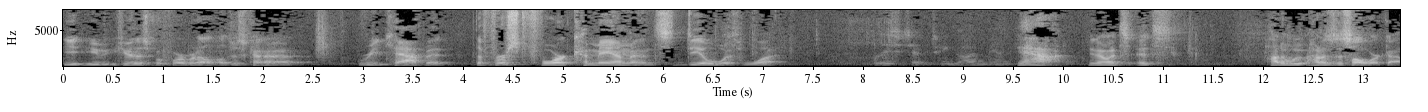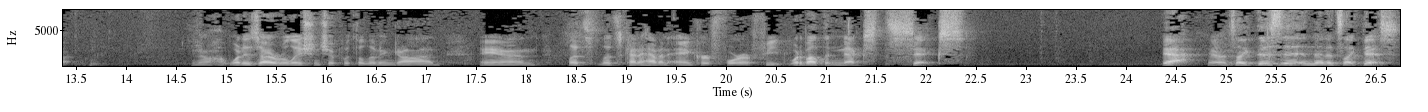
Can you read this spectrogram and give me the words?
you, you hear this before, but I'll, I'll just kind of recap it. The first four commandments deal with what? Relationship between God and man. Yeah, you know, it's it's how do we how does this all work out? You know, what is our relationship with the living God? And let's let's kind of have an anchor for our feet. What about the next six? Yeah, you know, it's like this, and then it's like this.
